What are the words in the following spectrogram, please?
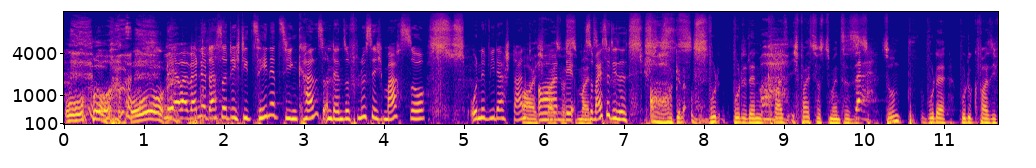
Oh, oh. Nee, aber wenn du das so durch die Zähne ziehen kannst und dann so flüssig machst, so ohne Widerstand. Oh, ich weiß, was du meinst. So weißt du, diese. Oh, genau. Wo, wo du denn quasi, ich weiß, was du meinst. Das ist so ein, wo, der, wo du quasi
